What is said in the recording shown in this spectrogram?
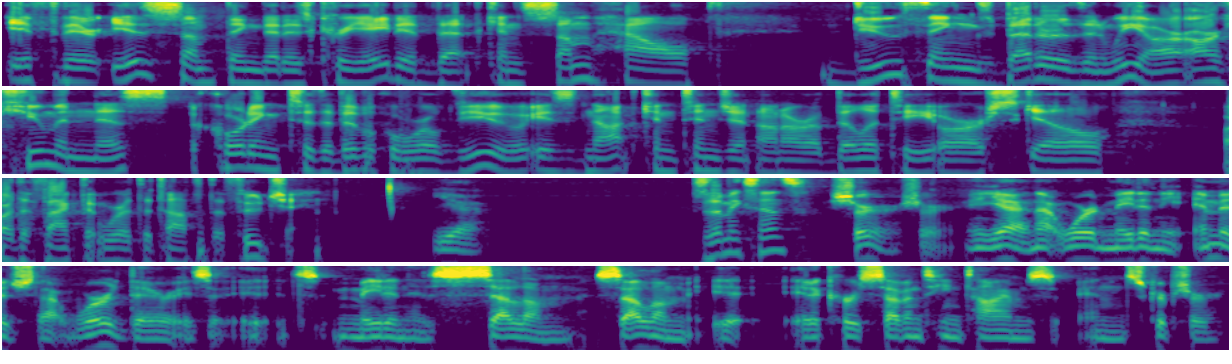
if there is something that is created that can somehow do things better than we are, our humanness, according to the biblical worldview, is not contingent on our ability or our skill or the fact that we're at the top of the food chain. yeah. Does that make sense? Sure, sure. Yeah, and that word made in the image, that word there is it's made in his selim. Selim it, it occurs 17 times in scripture.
